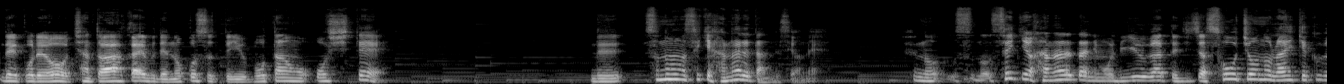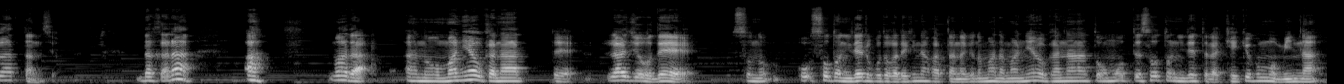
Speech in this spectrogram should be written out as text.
でこれをちゃんとアーカイブで残すっていうボタンを押して、で、そのまま席離れたんですよね。の、その席を離れたにも理由があって、実は早朝の来客があったんですよ。だから、あ、まだ、あの、間に合うかなって、ラジオで、その、外に出ることができなかったんだけど、まだ間に合うかなと思って外に出たら結局もうみんな、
